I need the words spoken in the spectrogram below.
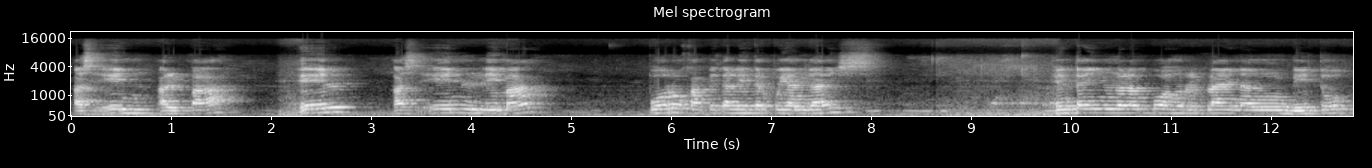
as in alpha, L as in lima. Puro capital letter po yan guys. Hintayin nyo na lang po ang reply ng dito.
